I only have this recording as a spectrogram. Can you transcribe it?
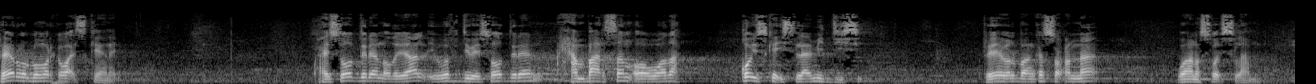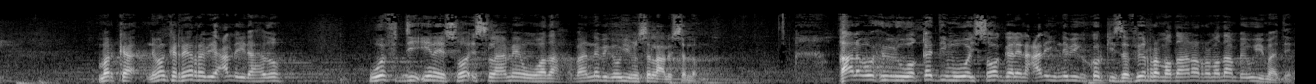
Reer walba marka waa iskeenay. Waxay soo direen odayaal iyo wafdi bay soo direen xambaarsan oo wada qoyska islaamidiisii reer hebel ka soconnaa waana soo islaamnay marka nimanka reer rabiica la yidhaahdo wafdi inay soo islaameen wada baa nebiga u yimi sal lay slam qaala wuxuu yidhi waqadimuu way soo galeen calayhi nebiga korkiisa fii ramadaana. Ramadaan bay u yimaadeen.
